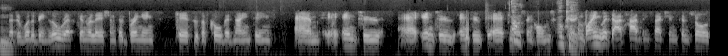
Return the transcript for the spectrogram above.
mm. that it would have been low risk in relation to bringing cases of COVID 19 um, into uh, into into uh, nursing oh, homes. Okay. And combined with that, had infection control.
